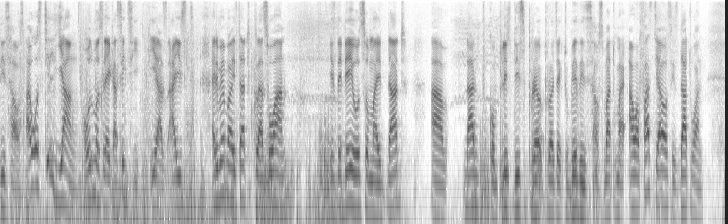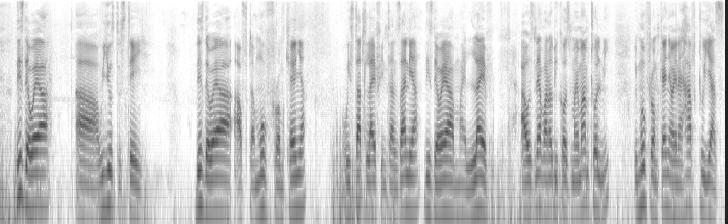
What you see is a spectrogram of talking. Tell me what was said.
this house. I was still young almost like a six ye- years. I i remember i started class one is the day also my dad uh, done to complete this pro- project to build this house but my our first house is that one this is the where uh, we used to stay this is the where after move from Kenya, we start life in Tanzania. This is the where my life I was never know because my mom told me we moved from Kenya when I have two years.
